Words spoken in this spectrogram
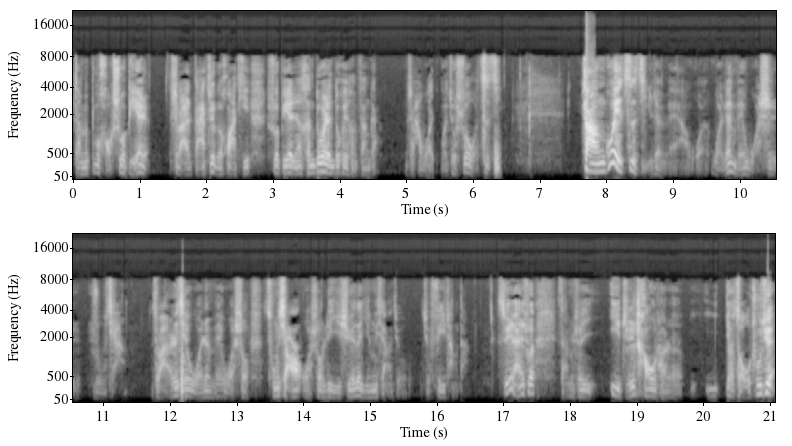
咱们不好说别人。是吧？拿这个话题说别人，很多人都会很反感，是吧？我我就说我自己，掌柜自己认为啊，我我认为我是儒家，是吧？而且我认为我受从小我受理学的影响就就非常大。虽然说咱们说一直吵吵着要走出去，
